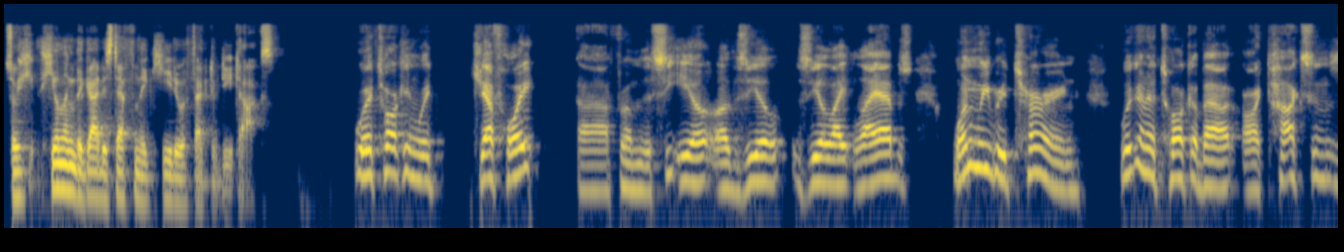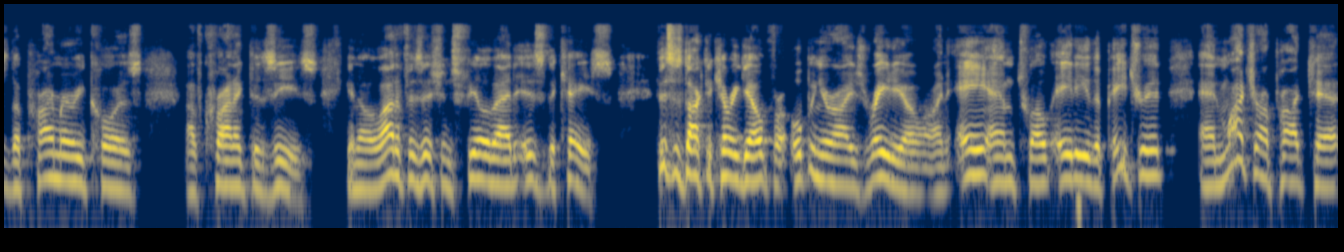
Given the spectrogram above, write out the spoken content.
So he- healing the gut is definitely key to effective detox. We're talking with Jeff Hoyt uh, from the CEO of Zeol, Zeolite Labs. When we return, we're going to talk about are toxins the primary cause of chronic disease? You know, a lot of physicians feel that is the case. This is Dr. Kerry Gelb for Open Your Eyes Radio on AM 1280 The Patriot, and watch our podcast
